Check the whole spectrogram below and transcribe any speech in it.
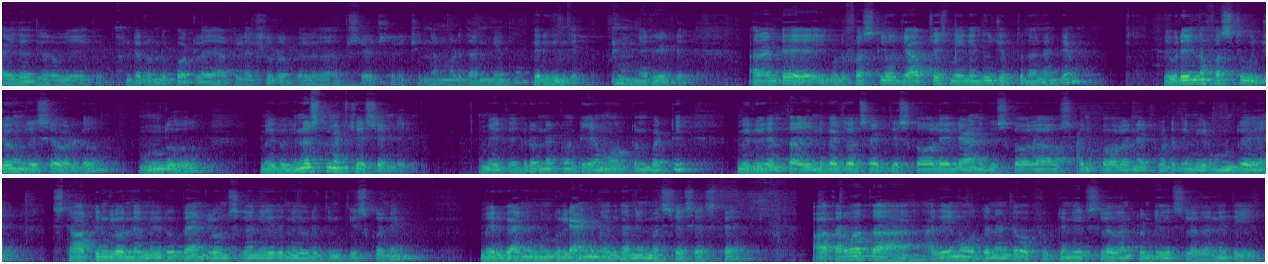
ఐదు వందల ఇరవై ఐదు. అంటే రెండు కోట్ల యాభై లక్షల రూపాయల అప్సైడ్స్ వచ్చిందనమాట దాని మీద పెరిగింది రేటు. అని అంటే ఇప్పుడు ఫస్ట్లో జాబ్ చేసి నేను ఎందుకు చెప్తున్నానంటే ఎవరైనా ఫస్ట్ ఉద్యోగం చేసేవాళ్ళు ముందు మీరు ఇన్వెస్ట్మెంట్ చేసేయండి. మీ దగ్గర ఉన్నటువంటి అమౌంట్ని బట్టి మీరు ఎంత ఎన్ని గజాల సైట్ తీసుకోవాలి ల్యాండ్ తీసుకోవాలా హౌస్ కొనుక్కోవాలి అనేటువంటిది మీరు ముందే స్టార్టింగ్లోనే మీరు బ్యాంక్ లోన్స్ కానీ ఏదైనా ఎవ్రీథింగ్ తీసుకొని మీరు కానీ ముందు ల్యాండ్ మీద కానీ ఇన్వెస్ట్ చేసేస్తే ఆ తర్వాత అదేమవుద్దనంటే ఒక ఫిఫ్టీన్ ఇయర్స్లో కానీ ట్వంటీ ఇయర్స్లో కానీ ఇది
